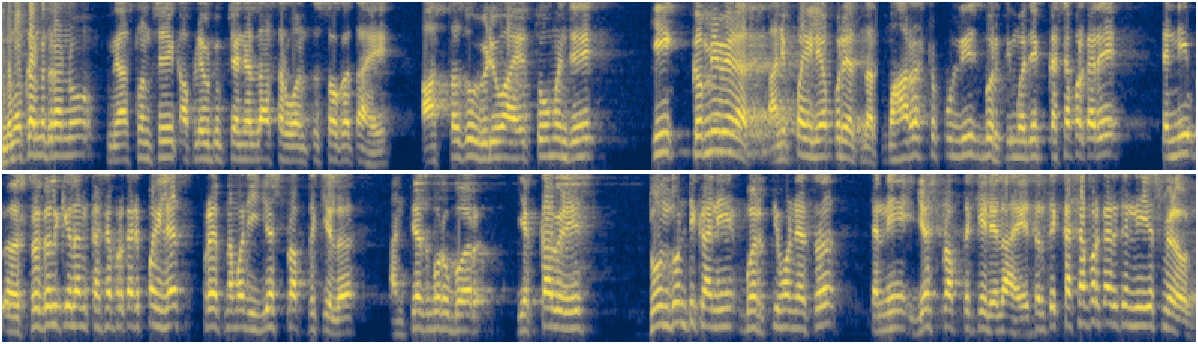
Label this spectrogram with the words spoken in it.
नमस्कार मित्रांनो मी अस्लम शेख आपल्या युट्यूब चॅनलला सर्वांचं स्वागत आहे. आजचा जो व्हिडिओ आहे तो म्हणजे की कमी वेळात आणि पहिल्या प्रयत्नात महाराष्ट्र पोलीस भरतीमध्ये कशा प्रकारे त्यांनी स्ट्रगल केलं आणि कशा प्रकारे पहिल्याच प्रयत्नामध्ये यश प्राप्त केलं आणि त्याचबरोबर एका वेळेस दोन दोन ठिकाणी भरती होण्याचं त्यांनी यश प्राप्त केलेलं आहे. तर ते कशा प्रकारे त्यांनी यश मिळवलं?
